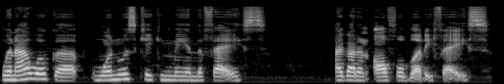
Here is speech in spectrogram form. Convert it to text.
When I woke up, one was kicking me in the face. I got an awful bloody face.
